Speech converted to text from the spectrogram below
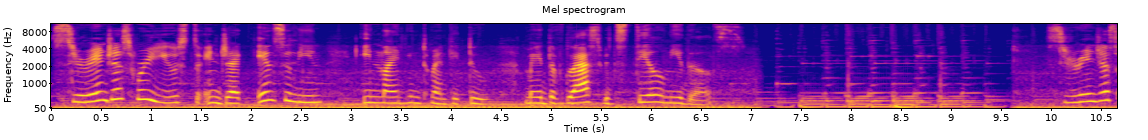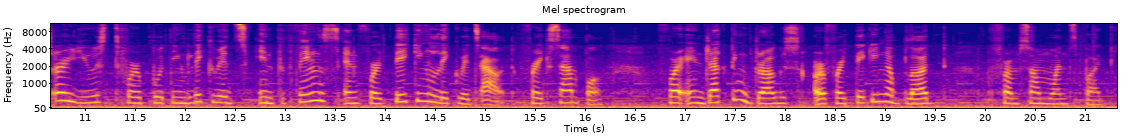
Syringes were used to inject insulin in 1922, made of glass with steel needles. Syringes are used for putting liquids into things and for taking liquids out. For example, for injecting drugs or for taking a blood from someone's body.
